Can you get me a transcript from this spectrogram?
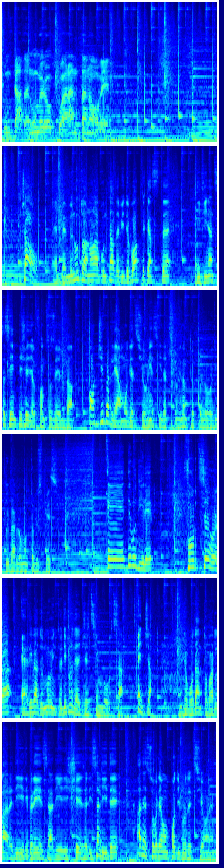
Puntata numero 49. Ciao e benvenuto a una nuova puntata video podcast di Finanza Semplice di Alfonso Selva. Oggi parliamo di azioni, eh sì, di azioni, tanto è quello di cui parlo molto più spesso. E devo dire, forse ora è arrivato il momento di proteggersi in borsa. Eh già, dopo tanto parlare di ripresa, di discesa, di salite, adesso parliamo un po' di protezione.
